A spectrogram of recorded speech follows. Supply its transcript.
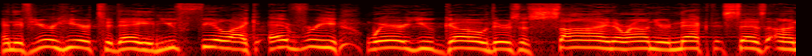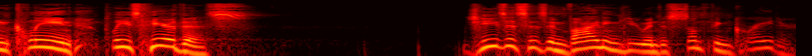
And if you're here today and you feel like everywhere you go, there's a sign around your neck that says unclean, please hear this. Jesus is inviting you into something greater.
